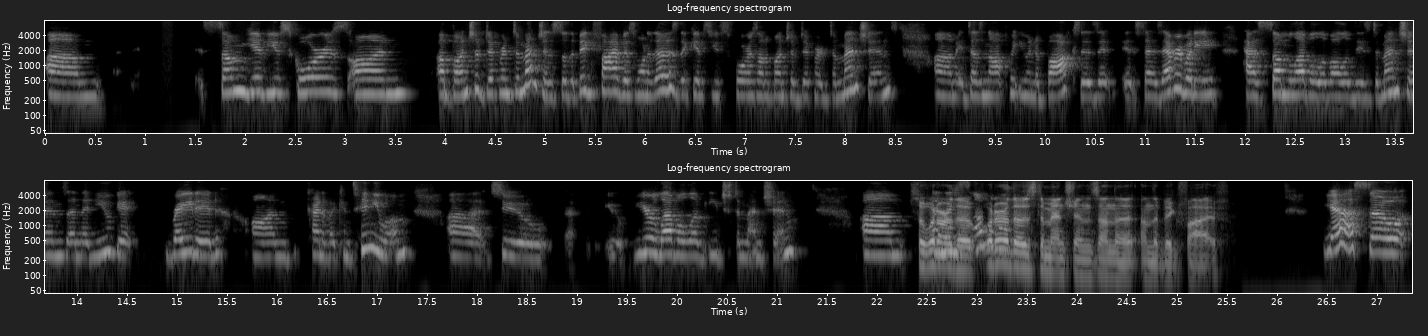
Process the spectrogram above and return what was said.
um, some give you scores on a bunch of different dimensions. So the big five is one of those that gives you scores on a bunch of different dimensions. Um, it does not put you into boxes. It, it says everybody has some level of all of these dimensions, and then you get rated on kind of a continuum uh, to your level of each dimension. Um, so what are the what are those dimensions on the on the big five? Yeah, so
